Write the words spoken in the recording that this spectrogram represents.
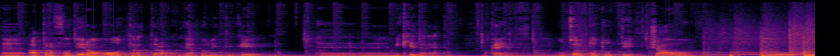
eh, approfondirò o tratterò gli argomenti che eh, mi chiederete. Ok? Un saluto a tutti, ciao!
